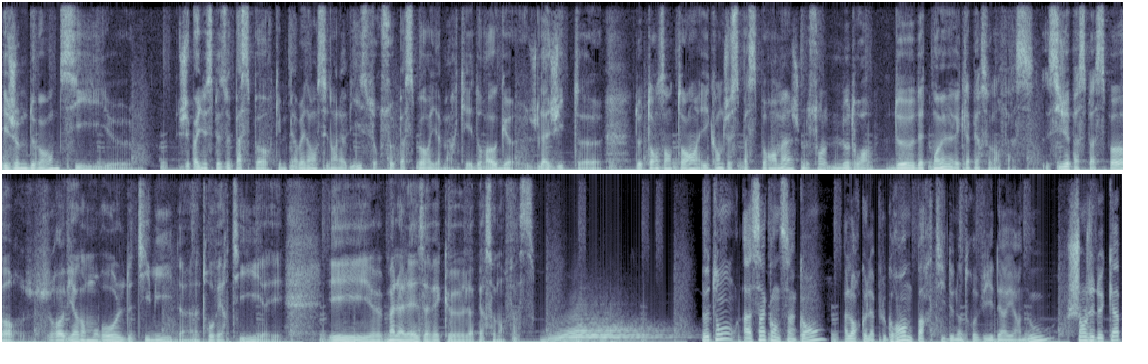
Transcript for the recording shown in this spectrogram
Et je me demande si euh, j'ai pas une espèce de passeport qui me permet d'avancer dans la vie. Sur ce passeport, il y a marqué drogue. Je l'agite euh, de temps en temps et quand j'ai ce passeport en main, je me sens le droit de d'être moi-même avec la personne en face. Si j'ai pas ce passeport, je reviens dans mon rôle de timide, introverti et, euh, mal à l'aise avec euh, la personne en face. Peut-on, à 55 ans, alors que la plus grande partie de notre vie est derrière nous, changer de cap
